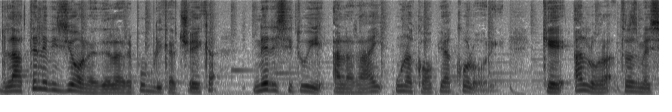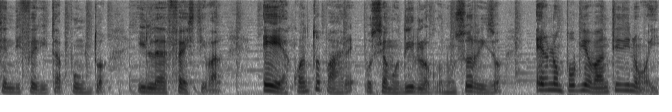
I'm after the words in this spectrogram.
la televisione della Repubblica Ceca ne restituì alla RAI una copia a colori, che allora trasmesse in differita appunto il festival e a quanto pare, possiamo dirlo con un sorriso, erano un po' più avanti di noi,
